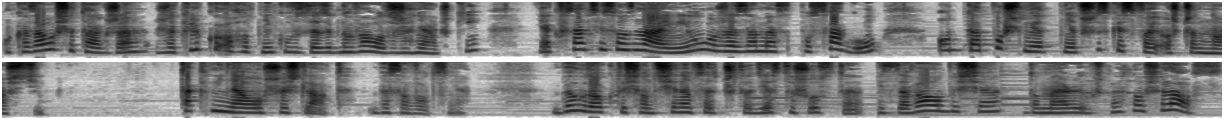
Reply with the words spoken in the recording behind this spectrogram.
Okazało się także, że kilku ochotników zrezygnowało z żeniaczki, jak Francis oznajmił, że zamiast posagu odda pośmiertnie wszystkie swoje oszczędności. Tak minęło sześć lat, bezowocnie. Był rok 1746 i zdawałoby się, do Mary uśmiechnął się los.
